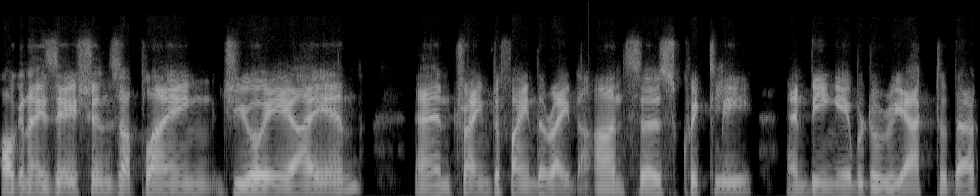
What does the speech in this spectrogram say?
organizations applying Geo AI in and trying to find the right answers quickly and being able to react to that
